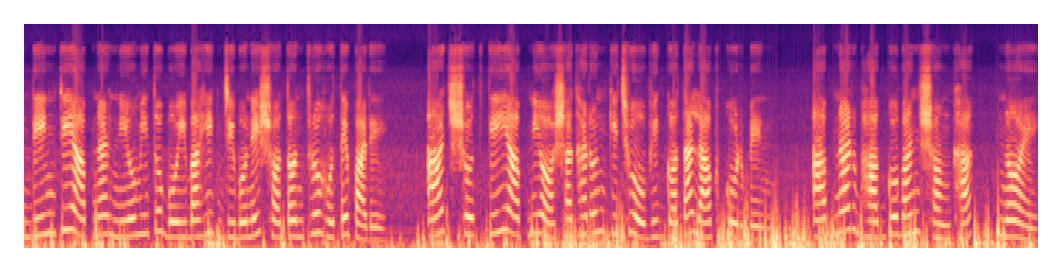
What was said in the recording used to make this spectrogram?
দিনটি আপনার নিয়মিত বৈবাহিক জীবনে স্বতন্ত্র হতে পারে। আজ সত্যিই আপনি অসাধারণ কিছু অভিজ্ঞতা লাভ করবেন। আপনার ভাগ্যবান সংখ্যা নয়।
